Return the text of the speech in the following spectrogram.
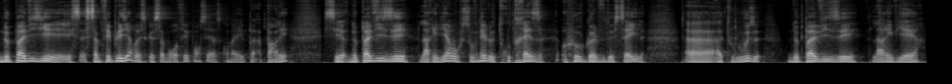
Ne pas viser, et ça, ça me fait plaisir parce que ça me refait penser à ce qu'on avait pa- parlé, c'est ne pas viser la rivière. Vous vous souvenez le trou 13 au golfe de Sale euh, à Toulouse, ne pas viser la rivière,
